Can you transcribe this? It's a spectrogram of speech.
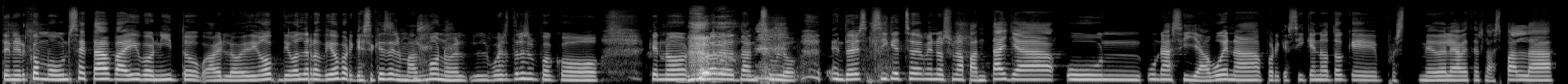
Tener como un setup ahí bonito. A ver, lo digo, digo el de Rocío porque sí que es el más mono. El, vuestro es un poco que no, lo veo tan chulo. Entonces sí que echo de menos una pantalla, una silla buena, porque sí que noto que pues, me duele a veces la espalda,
